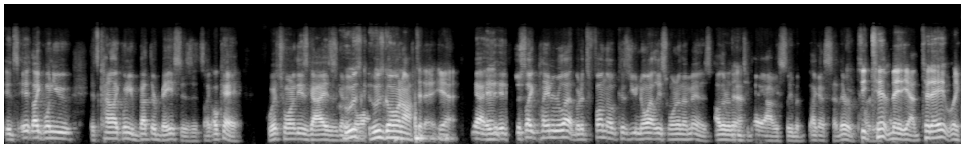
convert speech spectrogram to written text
it's it like when you. It's kind of like when you bet their bases. It's like okay, which one of these guys is going to Who's go off? who's going off today? Yeah. Yeah, it, it's just like playing roulette, but it's fun though because you know at least one of them is. Other than Yeah. today, obviously, but like I said, they were See. Tim, they yeah, today, like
